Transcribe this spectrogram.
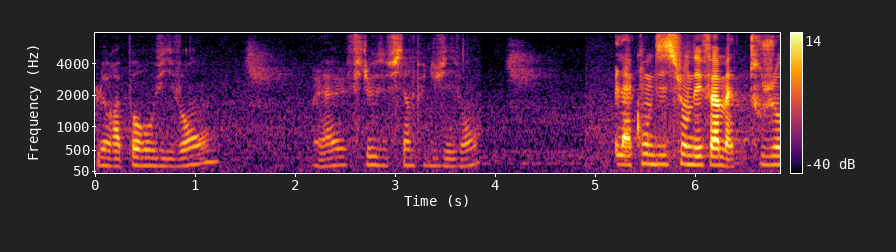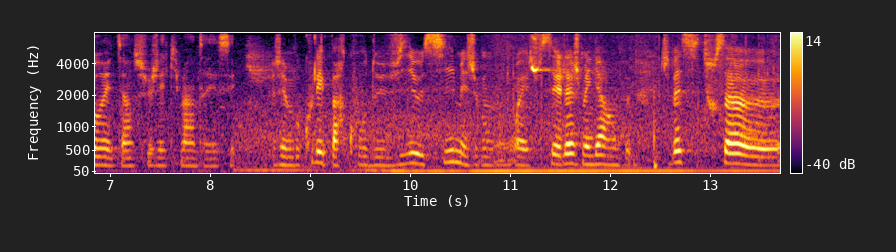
le rapport au vivant, voilà, philosophie un peu du vivant. La condition des femmes a toujours été un sujet qui m'a intéressée. J'aime beaucoup les parcours de vie aussi, mais je, ouais, je sais, là je m'égare un peu. Je sais pas si tout ça euh,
